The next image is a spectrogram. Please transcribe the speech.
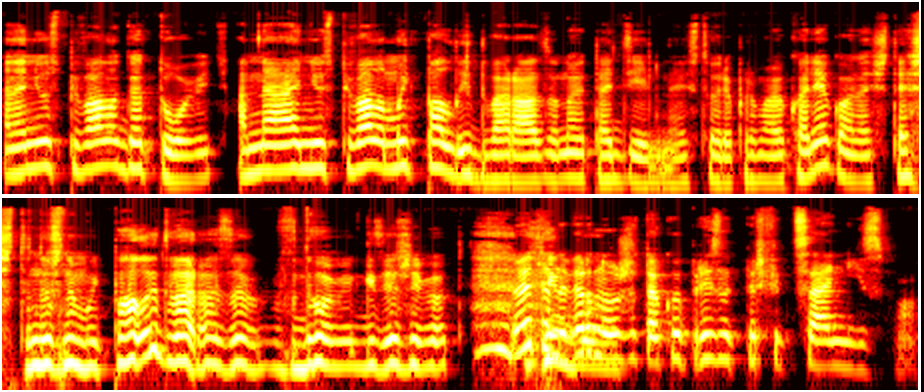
Она не успевала готовить, она не успевала мыть полы два раза, но это отдельная история про мою коллегу. Она считает, что нужно мыть полы два раза в доме, где живет. Ну, это, наверное, уже такой признак перфекционизма.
